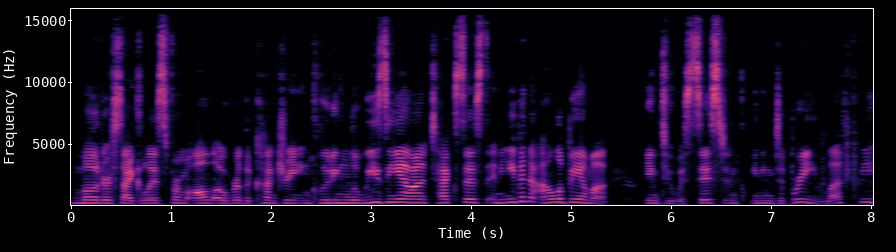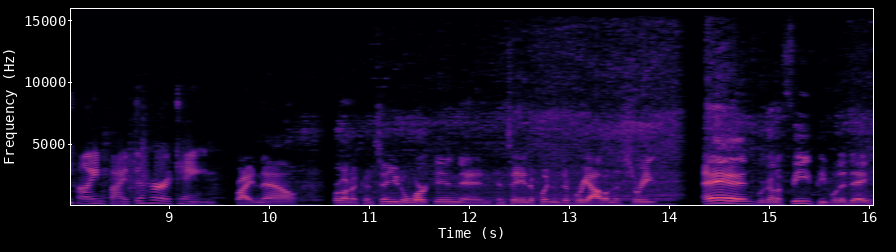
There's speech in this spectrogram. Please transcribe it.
Motorcyclists from all over the country, including Louisiana, Texas, and even Alabama, came to assist in cleaning debris left behind by the hurricane. Right now, we're going to continue to work in and continue to put putting debris out on the street, and we're going to feed people today,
